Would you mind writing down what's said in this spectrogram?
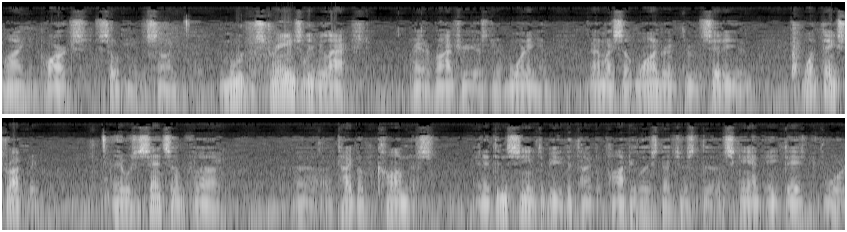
lying in parks, soaking in the sun. The mood was strangely relaxed. I had arrived here yesterday morning and found myself wandering through the city, and one thing struck me. There was a sense of uh, a type of calmness, and it didn't seem to be the type of populace that just uh, a scant eight days before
